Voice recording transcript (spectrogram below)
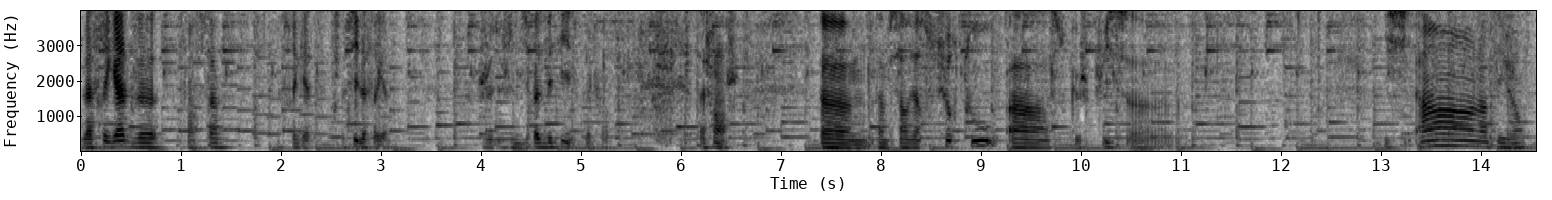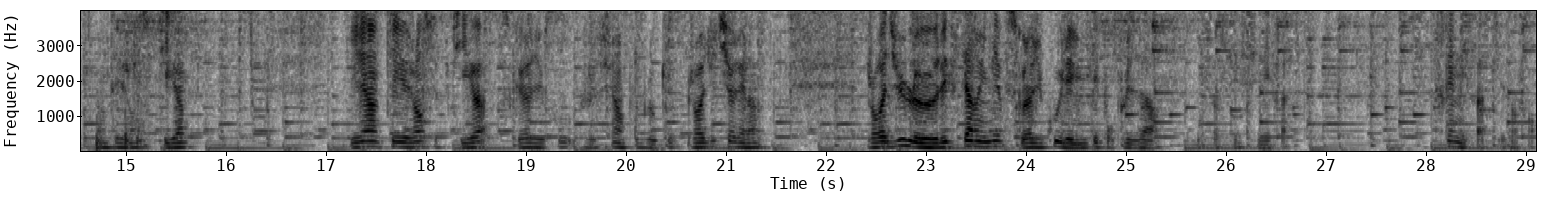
la frégate. Enfin ça, la frégate. Si, la frégate. Je, ne dis pas de bêtises pour fois. Ça change. Euh, va me servir surtout à ce que je puisse... euh, Ici. Ah, l'intelligent. L'intelligent, ce petit gars. Il est intelligent, ce petit gars. Parce que là, du coup, je suis un peu bloqué. J'aurais dû tirer là. J'aurais dû le- l'exterminer parce que là, du coup, il a unité pour plus tard. Et ça, c'est c'est néfaste. C'est très néfaste, les enfants.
